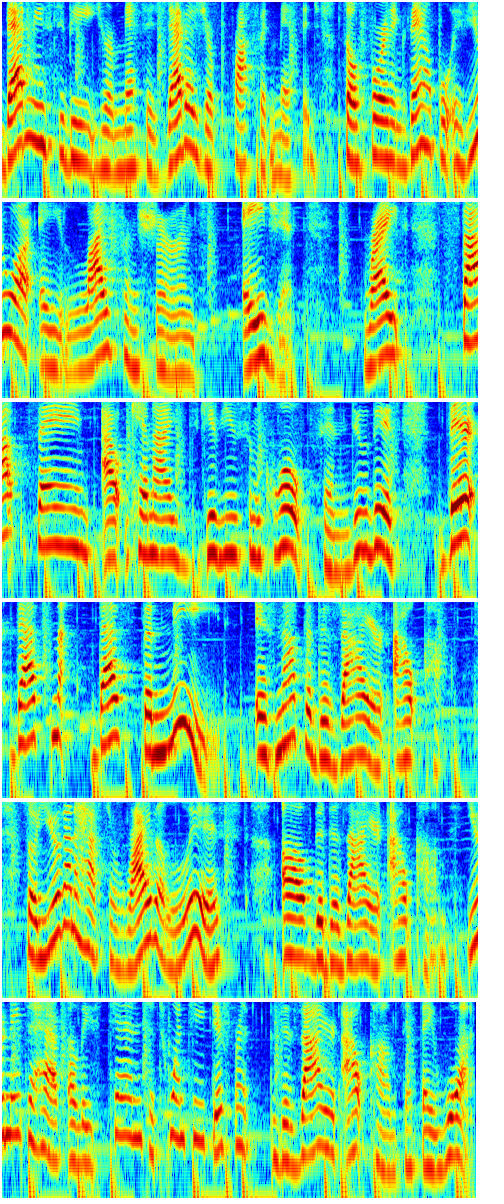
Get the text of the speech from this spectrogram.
That needs to be your message. That is your profit message. So, for an example, if you are a life insurance agent, right? Stop saying out can I give you some quotes and do this. There that's not that's the need. It's not the desired outcome. So you're going to have to write a list of the desired outcome. You need to have at least 10 to 20 different desired outcomes that they want.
